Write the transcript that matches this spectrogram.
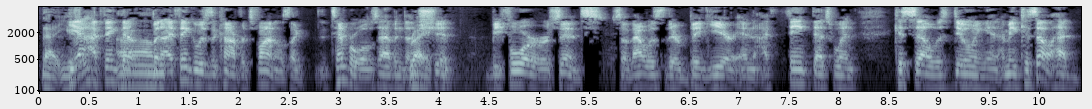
that year. Yeah, I think that, Um, but I think it was the conference finals. Like the Timberwolves haven't done Right. shit before or since, so that was their big year, and I think that's when Cassell was doing it. I mean, Cassell had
